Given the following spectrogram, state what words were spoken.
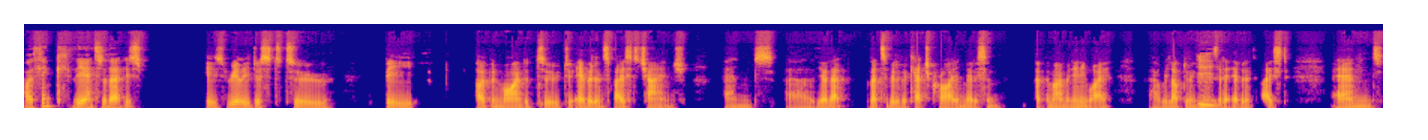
I think the answer to that is is really just to be open minded to to evidence based change, and uh, yeah, that that's a bit of a catch cry in medicine at the moment. Anyway, uh, we love doing things mm. that are evidence based, and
